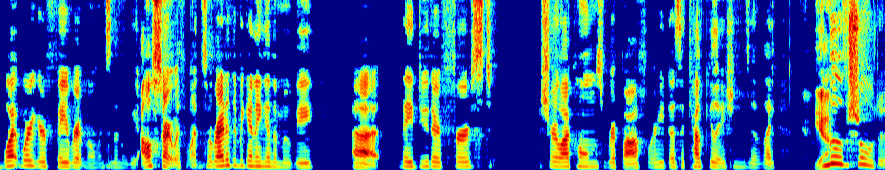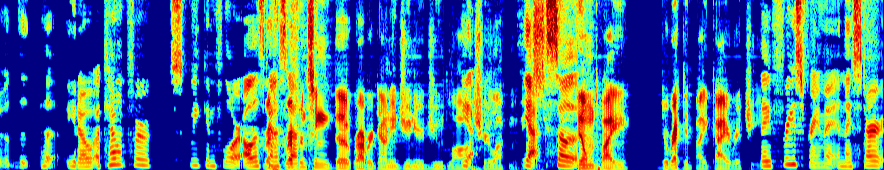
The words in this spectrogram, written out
what were your favorite moments of the movie? I'll start with one. So right at the beginning of the movie, uh, they do their first Sherlock Holmes ripoff where he does the calculations of like Yeah, move shoulder, th- uh, you know, account for squeak and floor, all this Ref- kind of stuff. referencing the Robert Downey Jr. Jude Law Yeah. Sherlock movies. Yeah, so filmed by, directed by Guy Ritchie. they freeze frame it and they start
